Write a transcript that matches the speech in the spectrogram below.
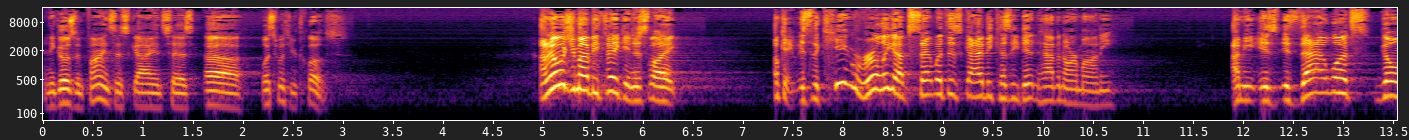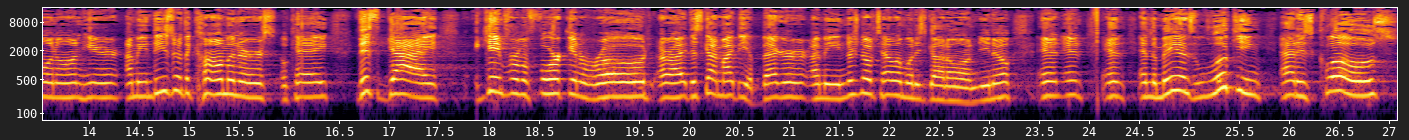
And he goes and finds this guy and says, uh, What's with your clothes? I know what you might be thinking. It's like, okay, is the king really upset with this guy because he didn't have an Armani? I mean, is, is that what's going on here? I mean, these are the commoners, okay? This guy came from a fork in a road, all right? This guy might be a beggar. I mean, there's no telling what he's got on, you know? And, and, and, and the man's looking at his clothes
